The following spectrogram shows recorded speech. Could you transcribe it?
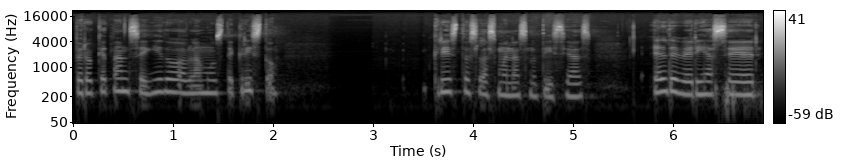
Pero ¿qué tan seguido hablamos de Cristo? Cristo es las buenas noticias. Él debería ser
